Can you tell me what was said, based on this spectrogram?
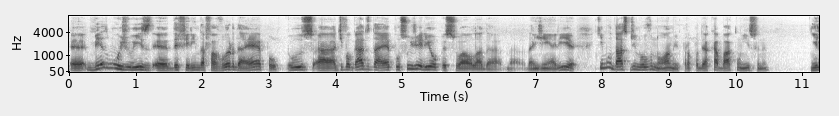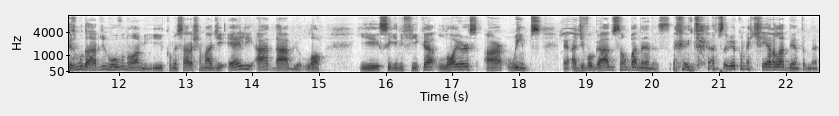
É, mesmo o juiz é, deferindo a favor da Apple, os a, advogados da Apple sugeriram ao pessoal lá da, da, da engenharia que mudasse de novo o nome para poder acabar com isso, né? E eles mudaram de novo o nome e começaram a chamar de LAW, Law, que significa Lawyers are Wimps. É, advogados são bananas. então, você ver como é que era lá dentro, né?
